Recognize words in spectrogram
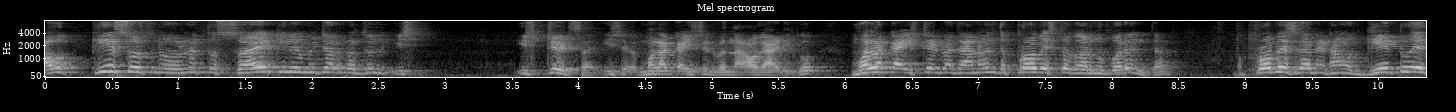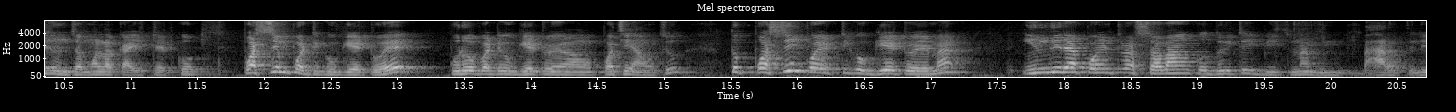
अब के सोच्नु भने त्यो सय किलोमिटरको जुन स्टेट छ मलक्का स्टेटभन्दा अगाडिको मलक्का स्टेटमा जानु भने त प्रवेश त गर्नु पऱ्यो नि त। प्रवेश गर्ने ठाउँमा गेटवे जुन छ मलक्का स्टेटको पश्चिमपट्टिको गेटवे पूर्वपट्टिको गेटवे पछि आउँछु। त्यो पश्चिमपट्टिको गेटवेमा इन्दिरा पोइन्ट र सबाङको दुइटै बिचमा भारतले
